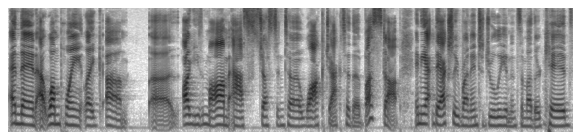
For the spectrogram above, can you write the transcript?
and then at one point, like um, uh, Augie's mom asks Justin to walk Jack to the bus stop, and he, they actually run into Julian and some other kids,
